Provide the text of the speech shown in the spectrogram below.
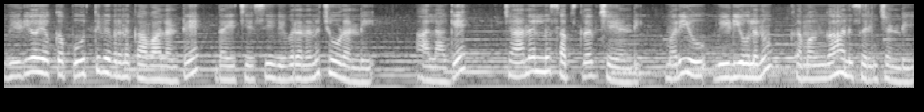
వీడియో యొక్క పూర్తి వివరణ కావాలంటే దయచేసి వివరణను చూడండి. అలాగే ఛానల్ను సబ్స్క్రైబ్ చేయండి. మరియు వీడియోలను సమంగా అనుసరించండి.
